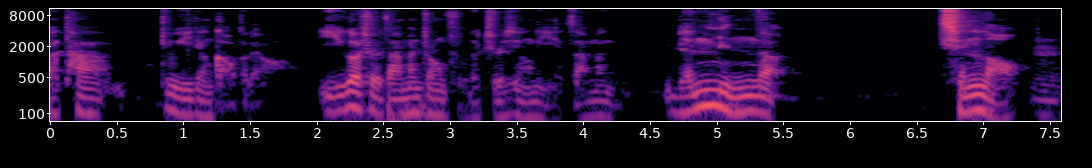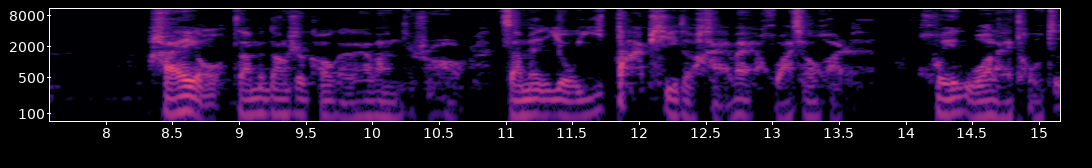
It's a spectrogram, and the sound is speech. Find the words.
啊，他不一定搞得了。一个是咱们政府的执行力，咱们人民的勤劳，嗯。还有咱们当时搞改革开放的时候，咱们有一大批的海外华侨华人回国来投资，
